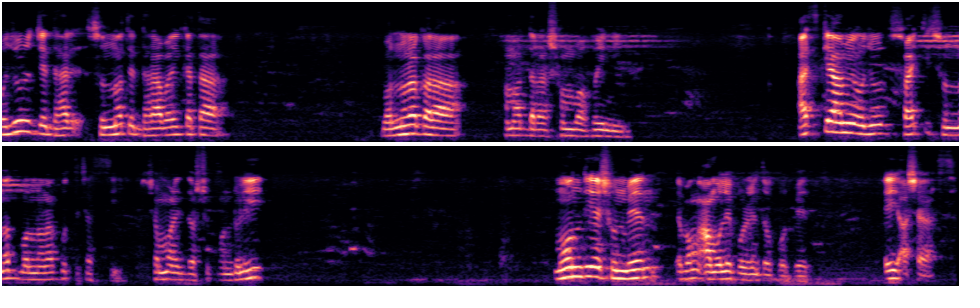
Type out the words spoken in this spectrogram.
অজুর যে সুন্নতের ধারাবাহিকতা বর্ণনা করা আমার দ্বারা সম্ভব হয়নি। আজকে আমি অজুর ছয়টি সুন্নত বর্ণনা করতে চাচ্ছি। সম্মানিত দর্শক মণ্ডলী মন দিয়ে শুনবেন এবং আমলে পরিণত করবেন। এই আশা রাখছি।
